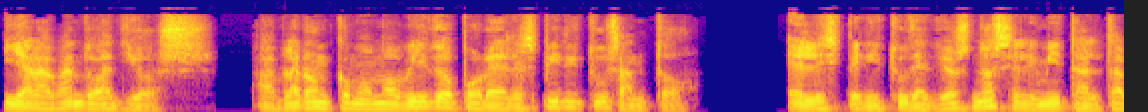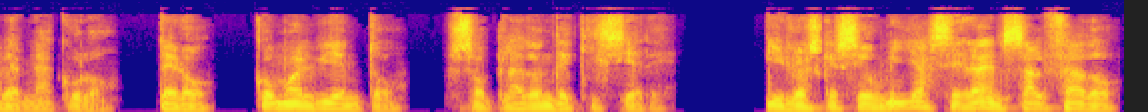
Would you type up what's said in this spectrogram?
y alabando a Dios, hablaron como movido por el Espíritu Santo. El Espíritu de Dios no se limita al tabernáculo, pero, como el viento, sopla donde quisiere. Y los que se humilla será ensalzado,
